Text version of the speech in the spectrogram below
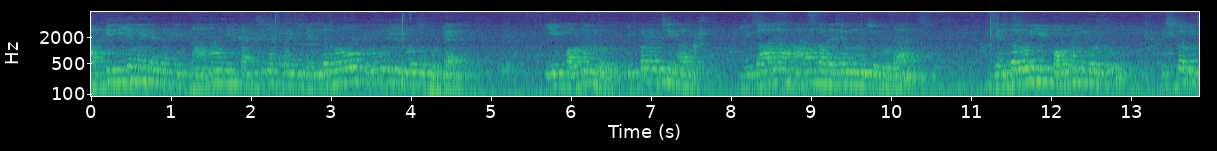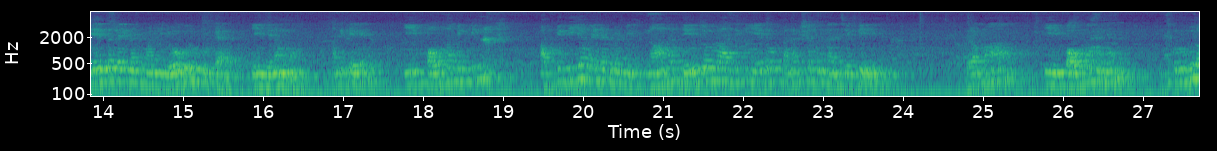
అద్వితీయమైనటువంటి జ్ఞానాన్ని పంచినటువంటి ఎందరో గురువులు ఈ రోజు పుట్టారు. ఈ పౌర్ణమి రోజు. ఇప్పటి నుంచి కాదు. యుగాల ఆరంభ దశం నుంచి కూడా ఎందరో ఈ పౌర్ణమి రోజు విశ్వ విజేతలైనటువంటి యోగులు పుట్టారు ఈ దినమున అందుకే ఈ పౌర్ణమికి అద్వితీయమైనటువంటి జ్ఞాన తేజో రాశికి ఏదో కనెక్షన్ ఉందని చెప్పి బ్రహ్మ ఈ పౌర్ణమును పురుగుల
